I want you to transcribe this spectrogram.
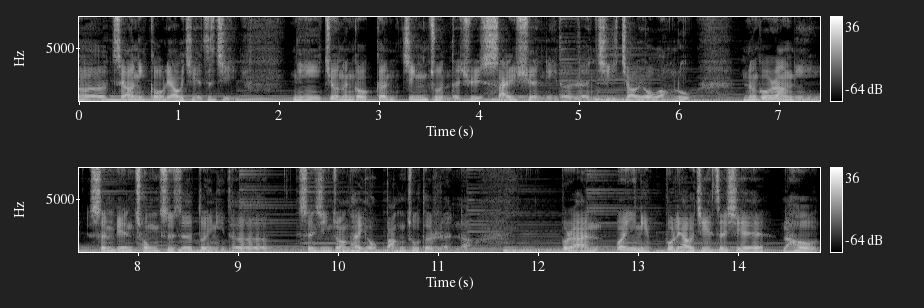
呃，只要你够了解自己，你就能够更精准的去筛选你的人际交友网络，能够让你身边充斥着对你的身心状态有帮助的人了。不然，万一你不了解这些，然后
